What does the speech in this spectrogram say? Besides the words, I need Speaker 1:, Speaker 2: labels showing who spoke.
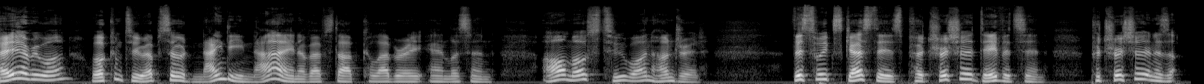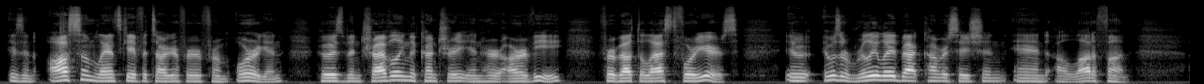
Speaker 1: Hey everyone. Welcome to episode 99 of F Stop Collaborate and Listen, almost to 100. This week's guest is Patricia Davidson. Patricia is, is an awesome landscape photographer from Oregon who has been traveling the country in her RV for about the last four years. It, it was a really laid back conversation and a lot of fun.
